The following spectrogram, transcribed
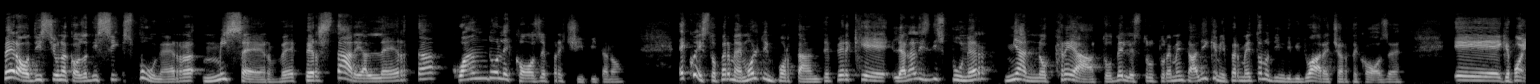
Però dissi una cosa, dissi Spooner mi serve per stare allerta quando le cose precipitano. E questo per me è molto importante perché le analisi di Spooner mi hanno creato delle strutture mentali che mi permettono di individuare certe cose. E che poi,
